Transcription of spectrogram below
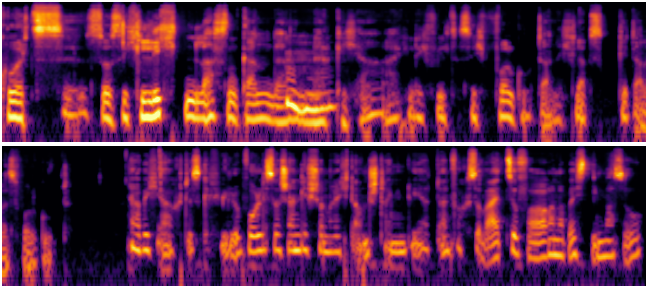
kurz äh, so sich lichten lassen kann, dann Mhm. merke ich, ja, eigentlich fühlt es sich voll gut an. Ich glaube, es geht alles voll gut. Habe ich auch das Gefühl, obwohl es wahrscheinlich schon recht anstrengend wird, einfach so weit zu fahren, aber ist immer so.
